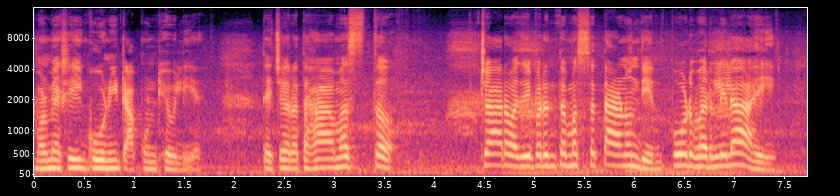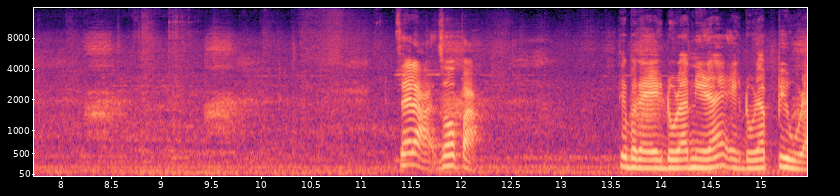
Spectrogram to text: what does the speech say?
म्हणून मी अशी ही गोणी टाकून ठेवली आहे. त्याच्यावर आता हा मस्त चार वाजेपर्यंत मस्त ताणून देईन. पोट भरलेलं आहे. चला झोपा. ते बघा एक डोळा निळा आहे एक डोळा पिवळा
